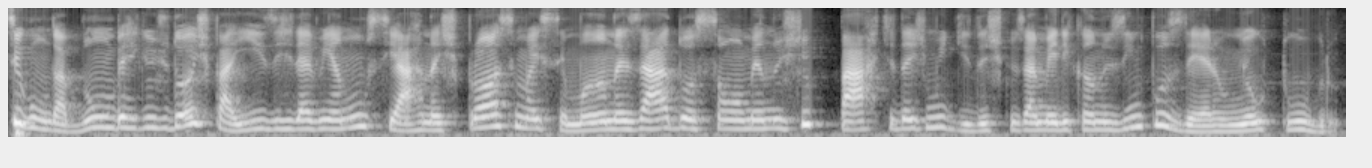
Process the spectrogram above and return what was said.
Segundo a Bloomberg, os dois países devem anunciar nas próximas semanas a adoção ao menos de parte das medidas que os americanos impuseram em outubro.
